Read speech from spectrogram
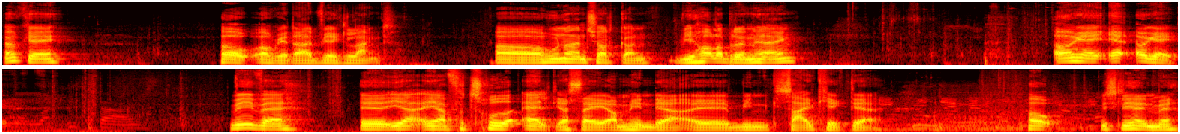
Okay. Oh, okay, der er et virkelig langt. Og hun har en shotgun. Vi holder på den her, ikke? Okay, ja, okay. Ved I hvad? Øh, jeg, jeg fortryder alt, jeg sagde om hende der, øh, min sidekick der. Hov, vi skal lige have hende med.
